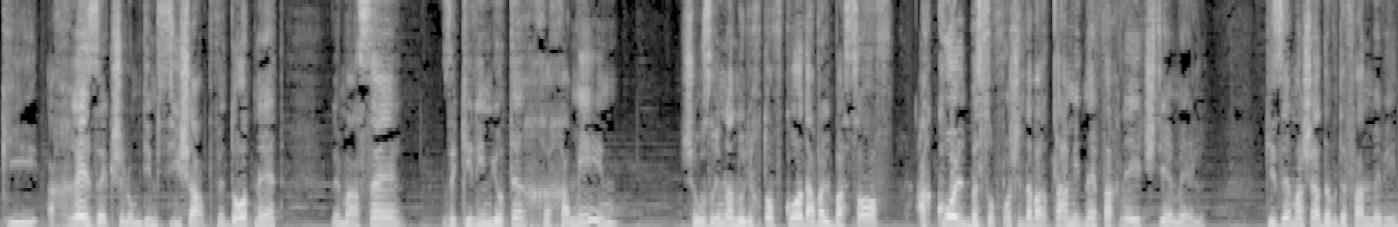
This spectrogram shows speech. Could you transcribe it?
כי אחרי זה, כשלומדים C-Sharp ו-.NET, למעשה זה כלים יותר חכמים שעוזרים לנו לכתוב קוד, אבל בסוף, הכל בסופו של דבר תמיד נהפך ל-HTML, כי זה מה שהדפדפן מבין.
